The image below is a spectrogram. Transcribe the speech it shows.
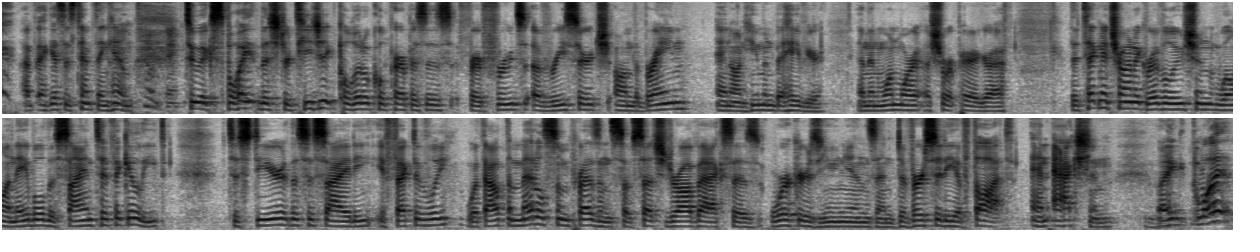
I guess it's tempting him, Tempting. to exploit the strategic political purposes for fruits of research on the brain and on human behavior. And then one more, a short paragraph. The technotronic revolution will enable the scientific elite to steer the society effectively without the meddlesome presence of such drawbacks as workers' unions and diversity of thought and action. Like, what?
